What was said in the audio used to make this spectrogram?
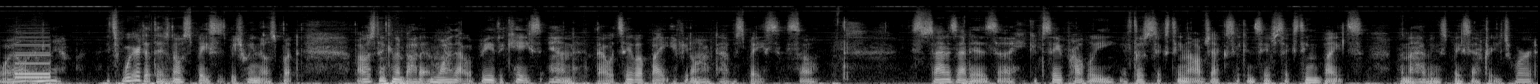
Oil and lamp. It's weird that there's no spaces between those, but I was thinking about it and why that would be the case, and that would save a byte if you don't have to have a space. So, sad as that is, uh, he could save probably, if there's 16 objects, he can save 16 bytes by not having a space after each word.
